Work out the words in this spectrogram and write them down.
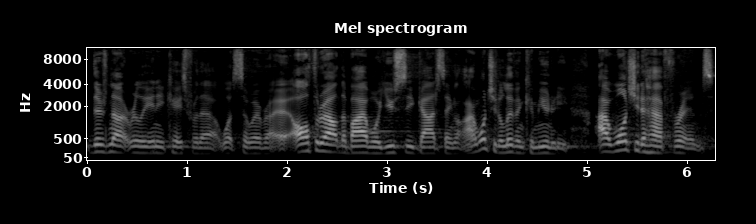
there's not really any case for that whatsoever. All throughout the Bible, you see God saying, I want you to live in community, I want you to have friends.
